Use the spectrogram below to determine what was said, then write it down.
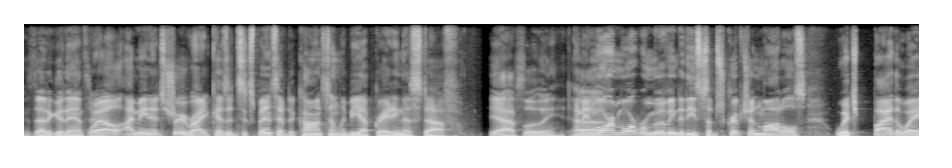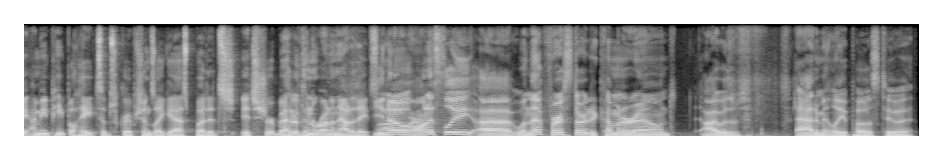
Is that a good answer? Well, I mean, it's true, right? Because it's expensive to constantly be upgrading this stuff. Yeah, absolutely. I mean, Uh, more and more we're moving to these subscription models, which, by the way, I mean, people hate subscriptions, I guess, but it's it's sure better than running out of date You software. know, honestly, uh, when that first started coming around, I was adamantly opposed to it.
